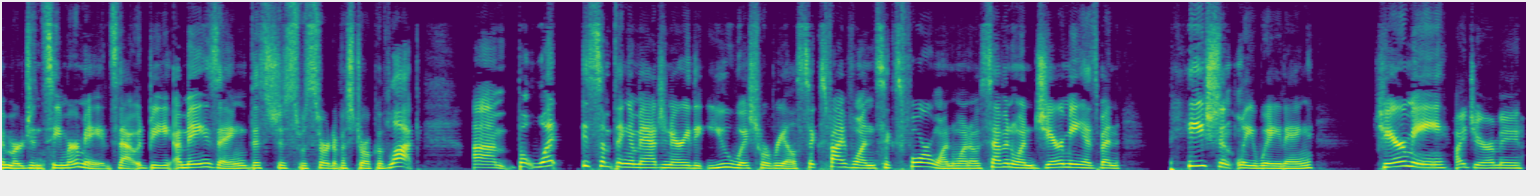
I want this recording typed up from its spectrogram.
emergency mermaids. That would be amazing. This just was sort of a stroke of luck. Um, but what is something imaginary that you wish were real? 651 641 1071. Jeremy has been patiently waiting. Jeremy, Hi, Jeremy.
